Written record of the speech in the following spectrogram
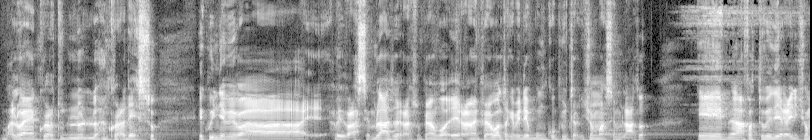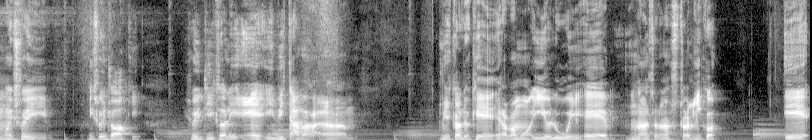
ma lo è ancora, lo è ancora adesso. E quindi aveva, aveva assemblato, era la, prima, era la prima volta che vedevo un computer, diciamo, assemblato e mi ha fatto vedere diciamo i suoi, i suoi giochi, i suoi titoli e invitava, uh, mi ricordo che eravamo io, lui e un altro nostro amico e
